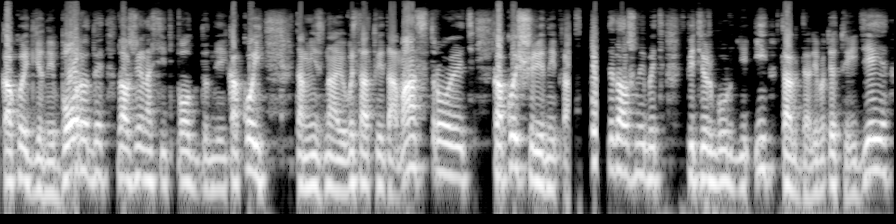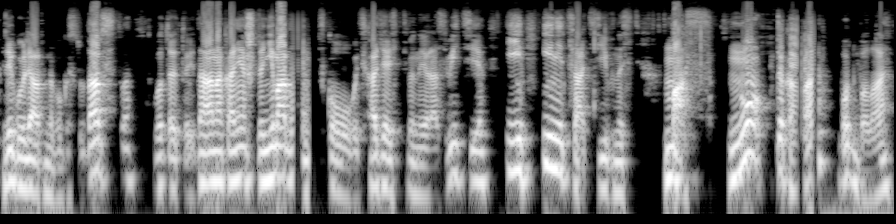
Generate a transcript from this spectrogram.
какой длины бороды должны носить подданные, какой, там, не знаю, высоты дома строить, какой ширины проспекты должны быть в Петербурге и так далее. Вот эта идея регулярного государства, вот эта, да, она, конечно, не могла сковывать хозяйственное развитие и инициативность масс. Но такова вот была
